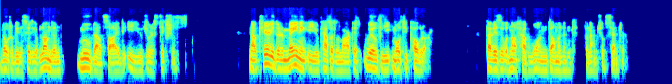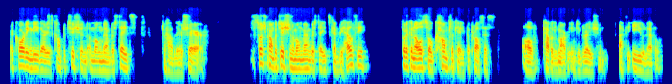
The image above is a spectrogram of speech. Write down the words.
notably the City of London, moved outside the EU jurisdiction. Now, clearly, the remaining EU capital market will be multipolar. That is, it will not have one dominant financial center. Accordingly, there is competition among member states to have their share. Such competition among member states can be healthy, but it can also complicate the process of capital market integration at the EU level.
